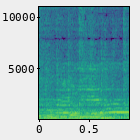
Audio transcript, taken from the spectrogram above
obrigado.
